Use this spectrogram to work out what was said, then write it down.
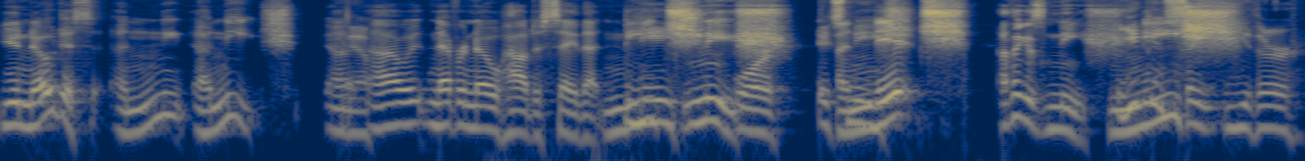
you notice a, ni- a niche. Uh, Yeah. I would never know how to say that niche, Niche. or It's a niche. niche. I think it's niche. you can niche. say either.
